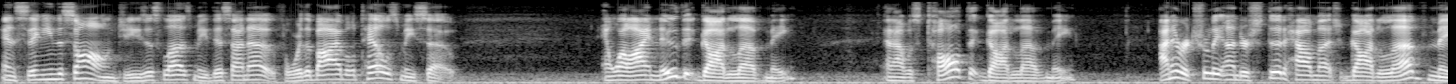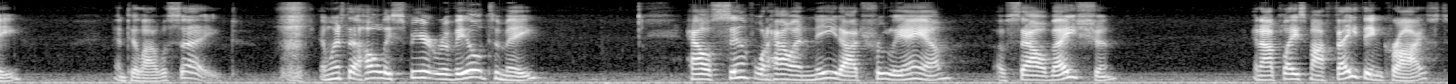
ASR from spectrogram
and singing the song, Jesus loves me, this I know, for the Bible tells me so. And while I knew that God loved me, and I was taught that God loved me, I never truly understood how much God loved me until I was saved. And once that Holy Spirit revealed to me how sinful and how in need I truly am of salvation, and I placed my faith in Christ,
